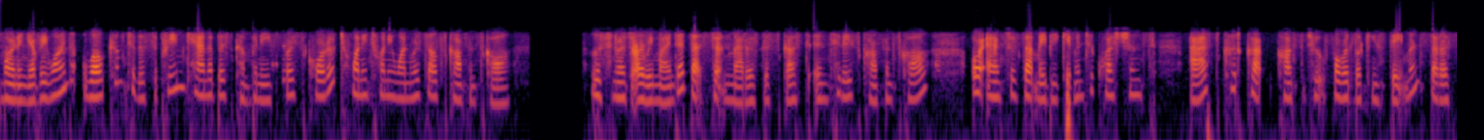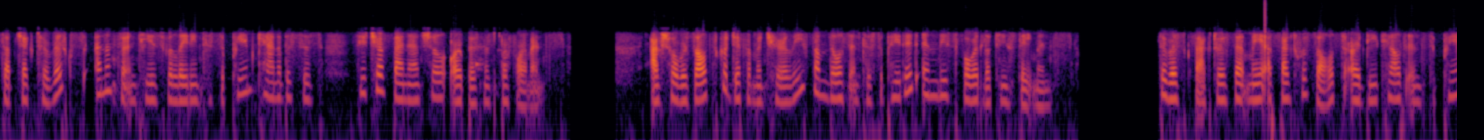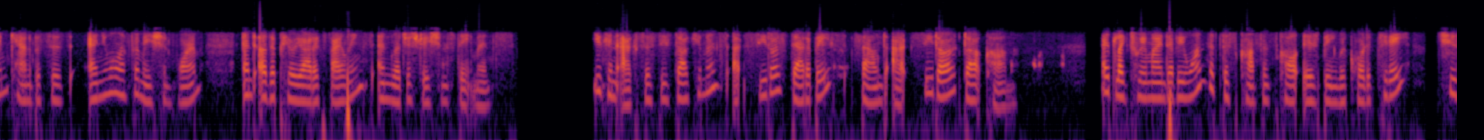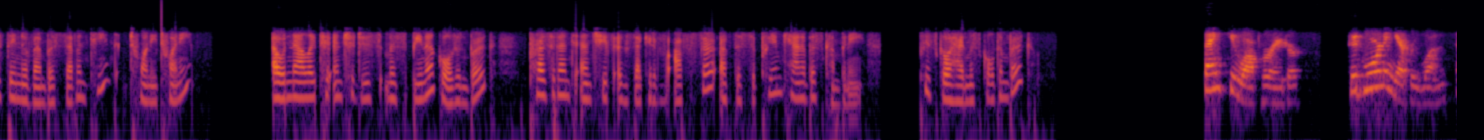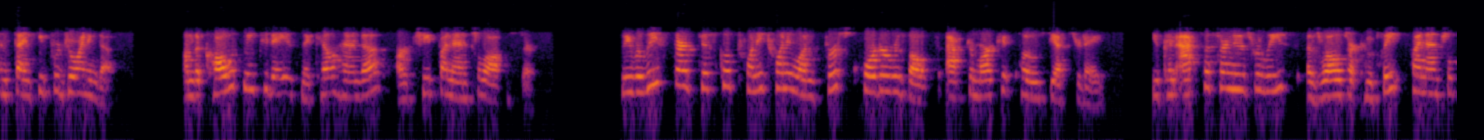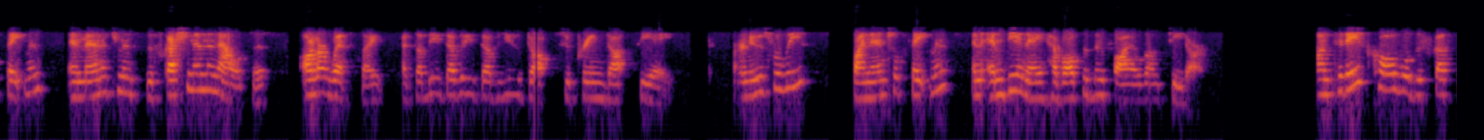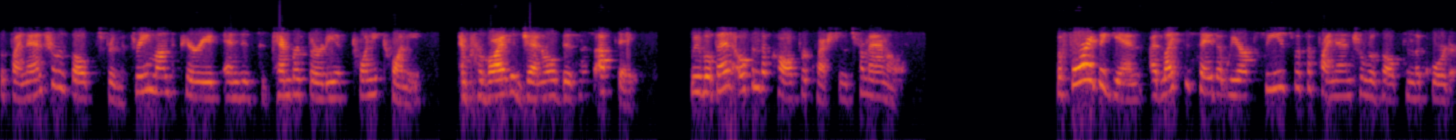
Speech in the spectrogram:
Good morning, everyone. Welcome to the Supreme Cannabis Company first quarter 2021 results conference call. Listeners are reminded that certain matters discussed in today's conference call or answers that may be given to questions asked could constitute forward-looking statements that are subject to risks and uncertainties relating to Supreme Cannabis's future financial or business performance. Actual results could differ materially from those anticipated in these forward-looking statements. The risk factors that may affect results are detailed in Supreme Cannabis's annual information form and other periodic filings and registration statements. You can access these documents at SEDAR's database found at sedar.com. I'd like to remind everyone that this conference call is being recorded today, Tuesday, November 17th, 2020. I would now like to introduce Ms. Beena Goldenberg, President and Chief Executive Officer of the Supreme Cannabis Company. Please go ahead, Ms. Goldenberg. Thank you, operator. Good morning, everyone, and thank you for joining us. On the call with me today is Nikhil Handa, our Chief Financial Officer. We released our fiscal 2021 first quarter results after market closed yesterday. You can access our news release as well as our complete financial statements and management's discussion and analysis on our website at www.supreme.ca. Our news release, financial statements, and MD&A have also been filed on SEDAR. On today's call, we'll discuss the financial results for the three-month period ended September 30th, 2020, and provide a general business update. We will then open the call for questions from analysts. Before I begin, I'd like to say that we are pleased with the financial results in the quarter.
